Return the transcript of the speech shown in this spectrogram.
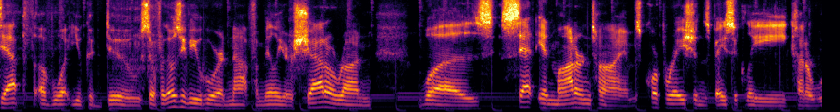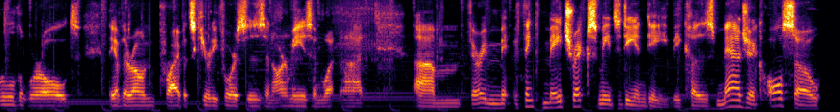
depth of what you could do, so for those of you who are not familiar, Shadowrun was set in modern times. Corporations basically kind of rule the world. They have their own private security forces and armies and whatnot. Um, very ma- think Matrix meets D and D because magic also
